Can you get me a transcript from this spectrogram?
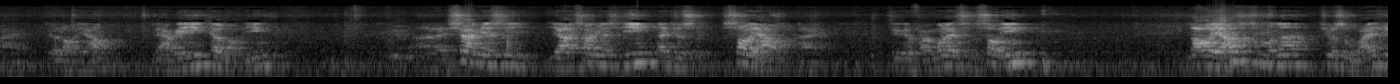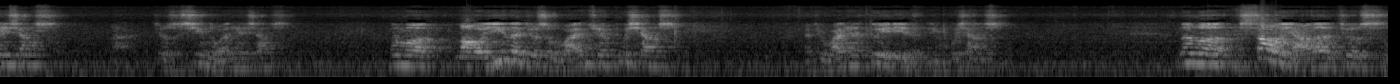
哎，叫老阳，两个阴叫老阴。呃，下面是阳，上面是阴，那就是少阳，哎，这个反过来是少阴。老阳是什么呢？就是完全相似，啊，就是性质完全相似。那么老阴呢，就是完全不相似，那就完全对立的，你不相似。那么少阳呢，就是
